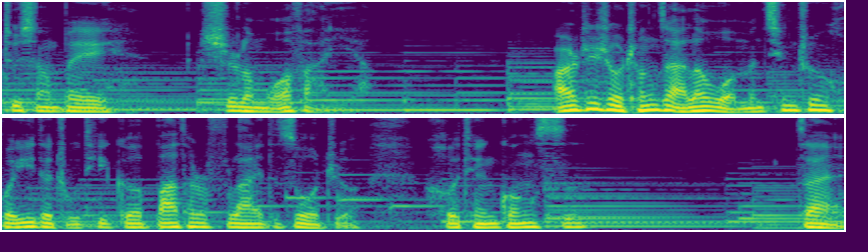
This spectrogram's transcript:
就像被施了魔法一样。而这首承载了我们青春回忆的主题歌《Butterfly》的作者和田光司，在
